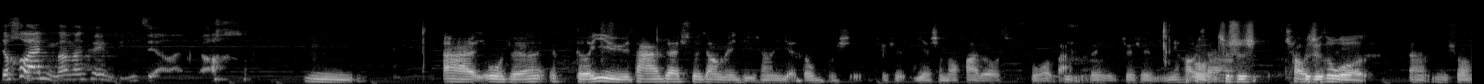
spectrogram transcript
就后来你慢慢可以理解了，你知道？嗯，啊，我觉得得益于大家在社交媒体上也都不是，就是也什么话都说吧，所以就是你好像就是跳，我觉得我，啊，你说，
